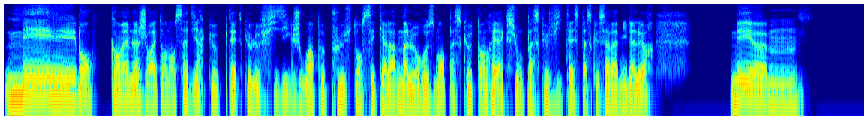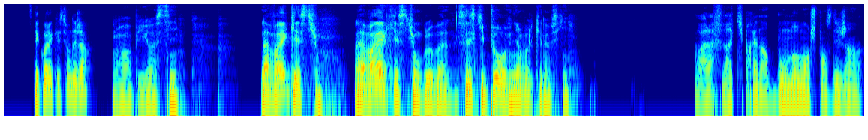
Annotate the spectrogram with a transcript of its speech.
Mais bon, quand même, là, j'aurais tendance à dire que peut-être que le physique joue un peu plus dans ces cas-là, malheureusement, parce que temps de réaction, parce que vitesse, parce que ça va mille à l'heure. Mais euh... c'était quoi la question déjà? Oh, Big. La vraie question, la vraie question globale, c'est ce qui peut revenir Volkanovski. Voilà, faudrait qu'il prenne un bon moment, je pense déjà.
